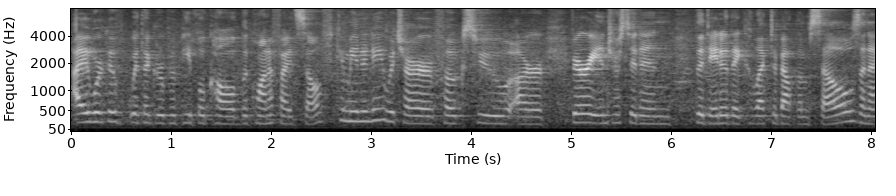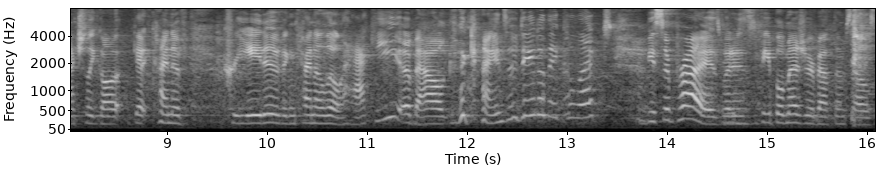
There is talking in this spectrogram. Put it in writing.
I work with a group of people called the Quantified Self community, which are folks who are very interested in the data they collect about themselves and actually got, get kind of creative and kind of a little hacky about the kinds of data they collect. You'd be surprised what is people measure about themselves.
